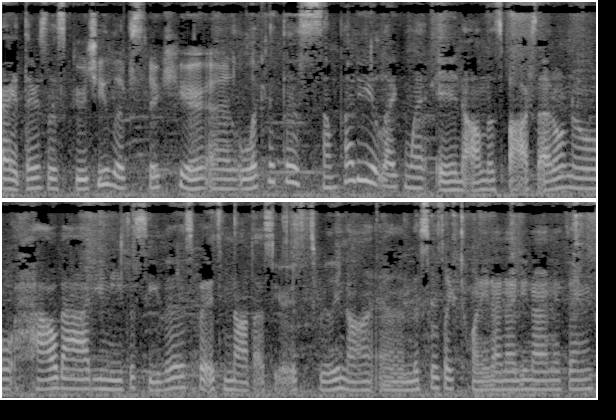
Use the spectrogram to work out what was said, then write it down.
All right, there's this Gucci lipstick here, and look at this. Somebody like went in on this box. I don't know how bad you need to see this, but it's not that serious. It's really not. And this was like $29.99, I think.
